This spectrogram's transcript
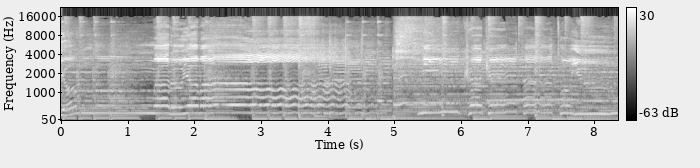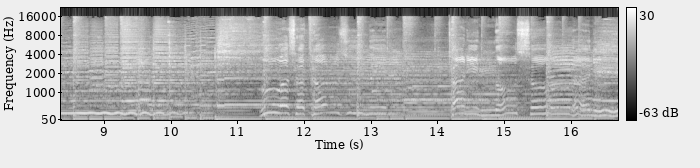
夜の丸山。噂尋ねる他人の空に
